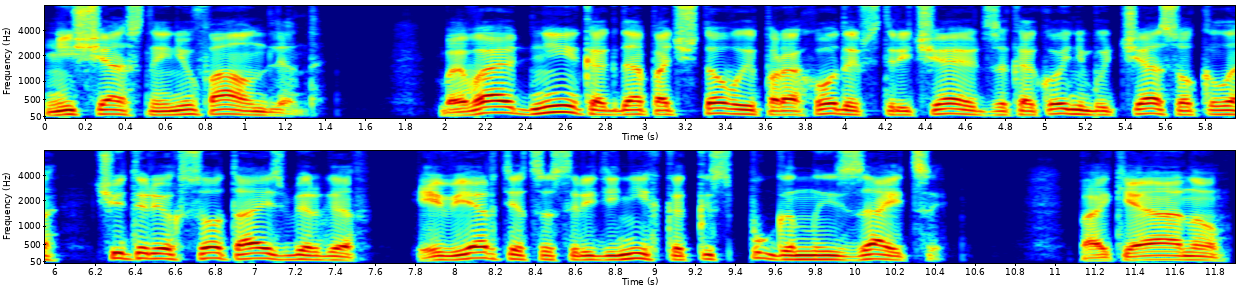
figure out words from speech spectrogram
несчастный Ньюфаундленд? Бывают дни, когда почтовые пароходы встречают за какой-нибудь час около 400 айсбергов и вертятся среди них, как испуганные зайцы. По океану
